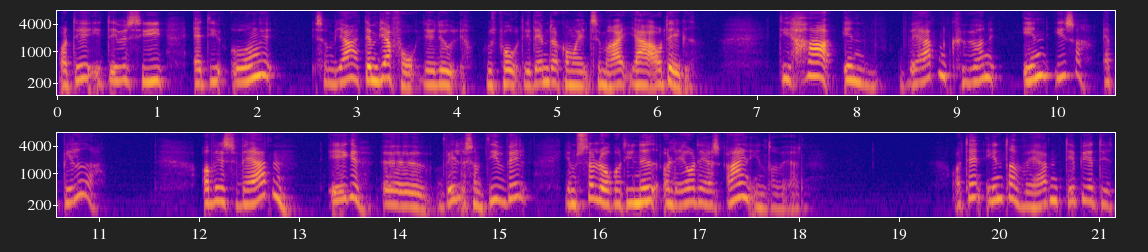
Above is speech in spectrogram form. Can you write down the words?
Og det, det vil sige, at de unge, som jeg, dem jeg får, det er det, husk på, det er dem, der kommer ind til mig, jeg har afdækket, de har en verden kørende inde i sig af billeder. Og hvis verden ikke øh, vil, som de vil, jamen så lukker de ned og laver deres egen indre verden. Og den indre verden, det bliver det,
